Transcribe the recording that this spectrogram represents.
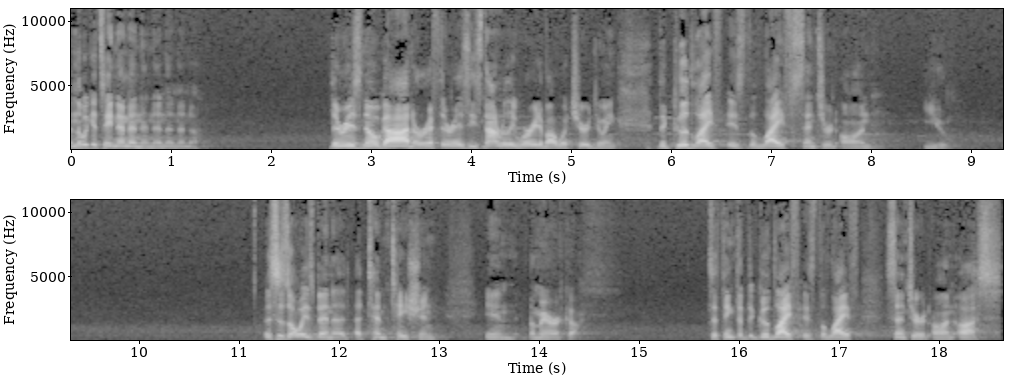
And then we could say, no, no, no, no, no, no, no there is no God, or if there is, He's not really worried about what you're doing. The good life is the life centered on you. This has always been a, a temptation in America to think that the good life is the life centered on us.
